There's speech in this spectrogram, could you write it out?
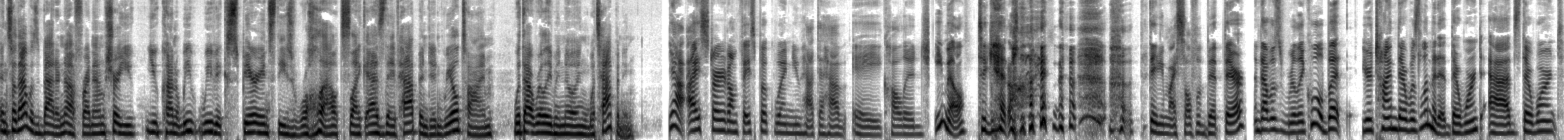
And so that was bad enough, right? I'm sure you you kind of we we've experienced these rollouts like as they've happened in real time without really even knowing what's happening. Yeah, I started on Facebook when you had to have a college email to get on. Dating myself a bit there. And that was really cool. But your time there was limited. There weren't ads. There weren't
